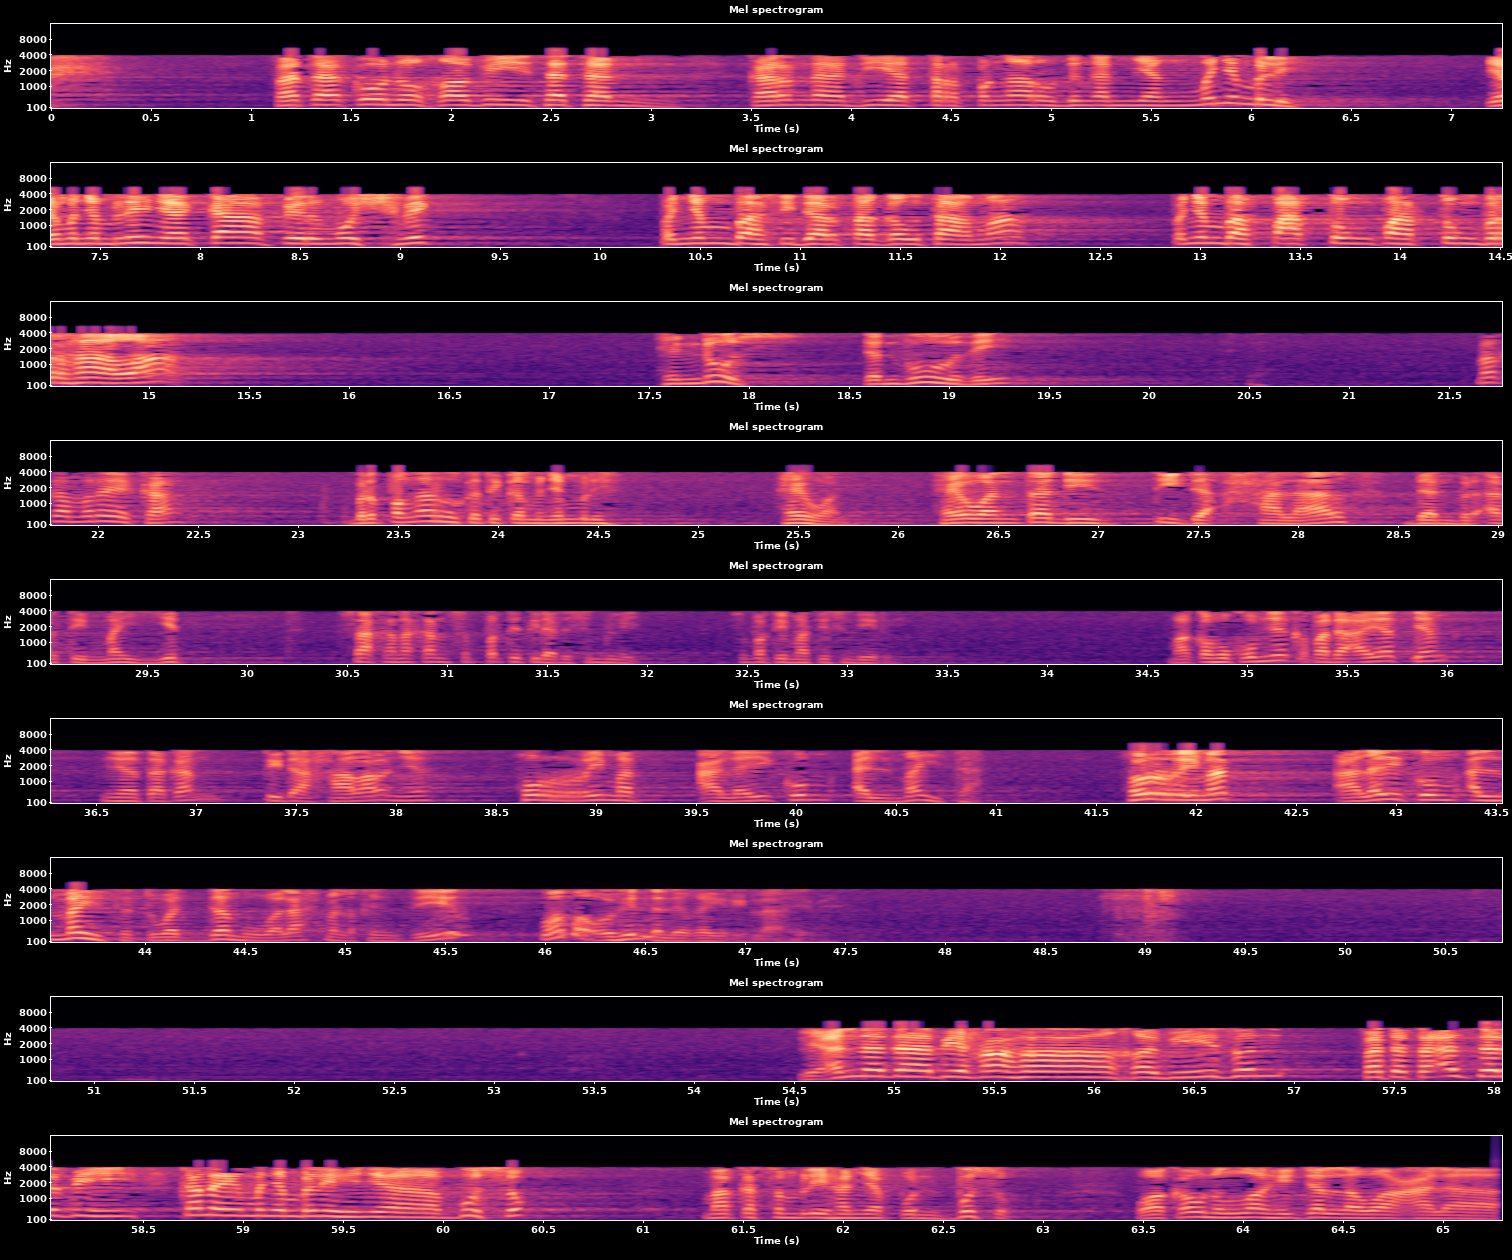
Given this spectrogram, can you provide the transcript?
fatakunu khabithatan karena dia terpengaruh dengan yang menyembelih. Yang menyembelihnya kafir musyrik, penyembah Siddhartha Gautama, penyembah patung-patung berhala, Hindus dan Budi, maka mereka berpengaruh ketika menyembelih hewan. Hewan tadi tidak halal dan berarti mayit. Seakan-akan seperti tidak disembelih. Seperti mati sendiri. Maka hukumnya kepada ayat yang menyatakan tidak halalnya hurrimat alaikum al-maitah. Hurrimat alaikum al-maitah wad damu wa lahmal khinzir wa ma uhilla li ghairillah Lianna dhabihaha khabithun fatata'azzar bihi karena yang menyembelihnya busuk maka sembelihannya pun busuk wa kaunullahi jalla wa ala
